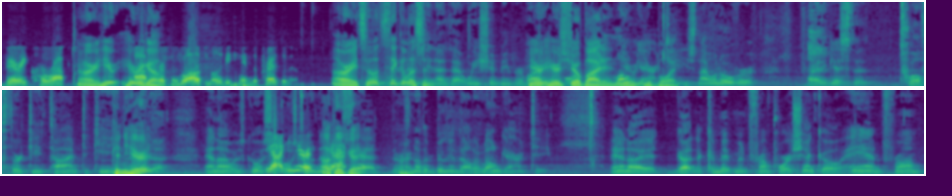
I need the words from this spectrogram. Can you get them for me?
very corrupt All right, here here we uh, go. person who ultimately became the president. All right, so let's take a listen. That, that we should be providing here's Joe Biden, your- your boy. And I went over, I guess, the 12th, 13th time to Kiev. Can you hear and, it? uh, and I was going Yeah, I can supposed hear to it. announce Okay, Yeah, good. that there was another billion dollar loan guarantee. And I had gotten a commitment from Poroshenko and from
